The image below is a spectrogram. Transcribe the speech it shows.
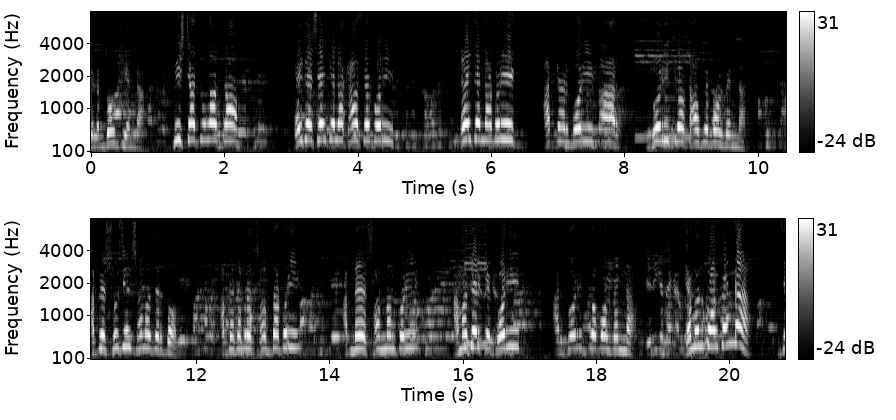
গেলাম, দৌড় দিয়েন না। মিস্টার ডোনাল্ড ট্রাম্প, এই দেশে এই যে লেখা আছে গরিব, এই যে নাগরিক আপনার গরিব আর দরিদ্র কাউকে বলবেন না। আপনার সুশীল সমাজের দল। আপনাকে আমরা শ্রদ্ধা করি আপনার সম্মান করি। আমাদেরকে গরিব আর দরিদ্র বলবেন না। এমন বলবেন না যে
